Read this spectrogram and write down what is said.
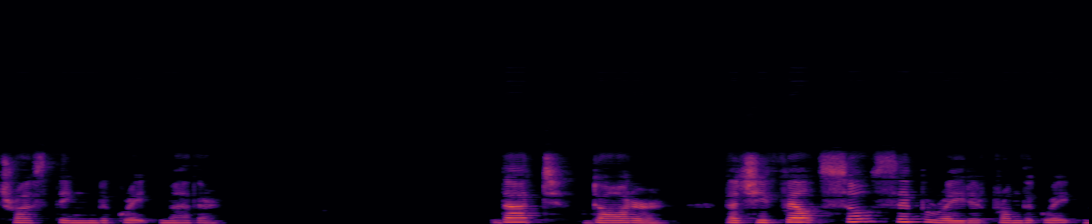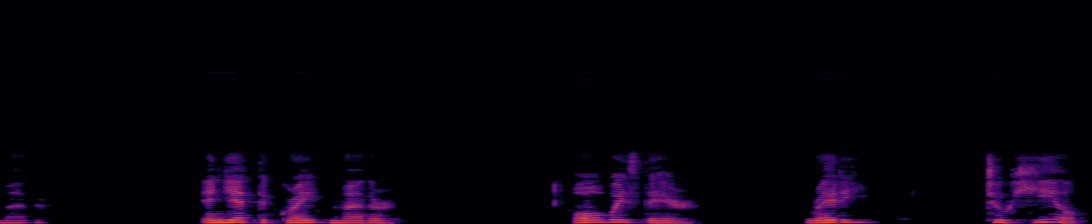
trusting the Great Mother. That daughter that she felt so separated from the Great Mother. And yet the Great Mother, always there, ready to heal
